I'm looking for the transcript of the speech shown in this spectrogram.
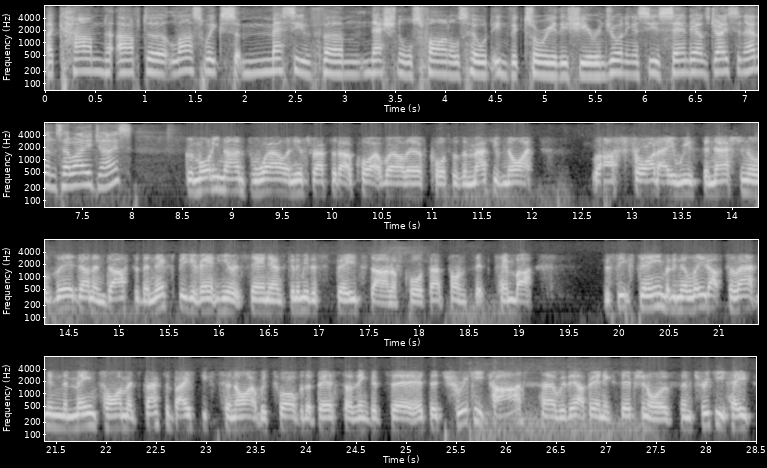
a calm after last week's massive um, Nationals finals held in Victoria this year. And joining us is Sandown's Jason Adams. How are you, Jace? Good morning, Nuns. Well, and you just wrapped it up quite well there. Of course, it was a massive night last Friday with the Nationals. They're done and dusted. The next big event here at Sandown is going to be the Speed Star, and of course, that's on September the 16. But in the lead up to that, and in the meantime, it's back to basics tonight with 12 of the best. I think it's a it's a tricky card uh, without being exceptional. There's some tricky heats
